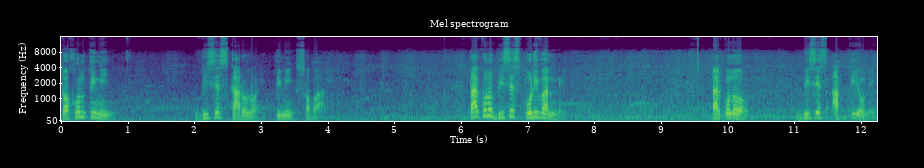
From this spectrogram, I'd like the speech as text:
তখন তিনি বিশেষ কারও নয়, তিনি সবার। তার কোনো বিশেষ পরিবার নেই, তার কোনো বিশেষ আত্মীয় নেই,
